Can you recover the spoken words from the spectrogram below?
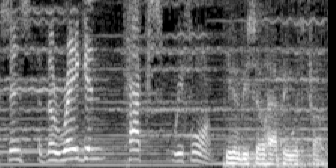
since the Reagan tax reform. You're going to be so happy with Trump.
